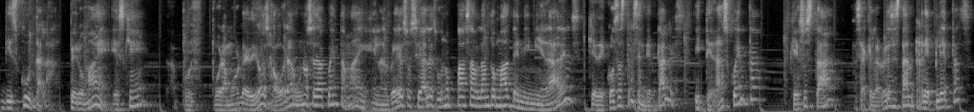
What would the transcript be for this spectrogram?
discútala. Pero Mae, es que por, por, amor de Dios, ahora uno se da cuenta, mae, en las redes sociales uno pasa hablando más de nimiedades que de cosas trascendentales. Y te das cuenta que eso está, o sea, que las redes están repletas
